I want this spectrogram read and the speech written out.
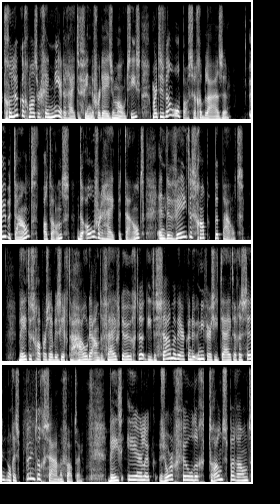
Gelukkig was er geen meerderheid te vinden voor deze moties, maar het is wel oppassen geblazen. U betaalt, althans, de overheid betaalt en de wetenschap bepaalt. Wetenschappers hebben zich te houden aan de vijf deugden die de samenwerkende universiteiten recent nog eens puntig samenvatten. Wees eerlijk, zorgvuldig, transparant,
